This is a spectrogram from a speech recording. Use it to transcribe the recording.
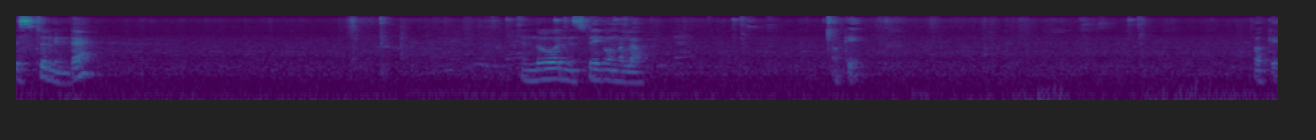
ജസ്റ്റ് ഒരു മിനിറ്റ് എന്തോ ഒരു മിസ്റ്റേക്ക് വന്നല്ലോ. ഓക്കെ ഓക്കെ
